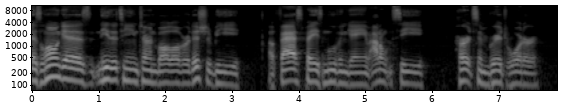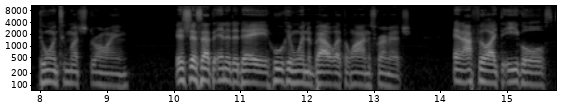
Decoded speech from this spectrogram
As long as neither team turn the ball over, this should be a fast paced, moving game. I don't see Hurts and Bridgewater doing too much throwing. It's just at the end of the day, who can win the battle at the line of scrimmage. And I feel like the Eagles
